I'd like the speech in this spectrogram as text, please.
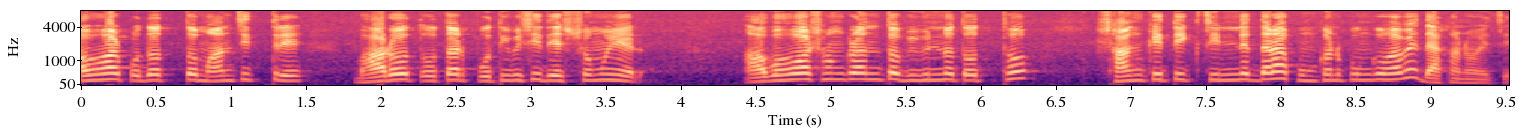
আবহাওয়ার প্রদত্ত মানচিত্রে ভারত ও তার প্রতিবেশী দেশসমূহের আবহাওয়া সংক্রান্ত বিভিন্ন তথ্য সাংকেতিক চিহ্নের দ্বারা পুঙ্খানুপুঙ্খভাবে দেখানো হয়েছে।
